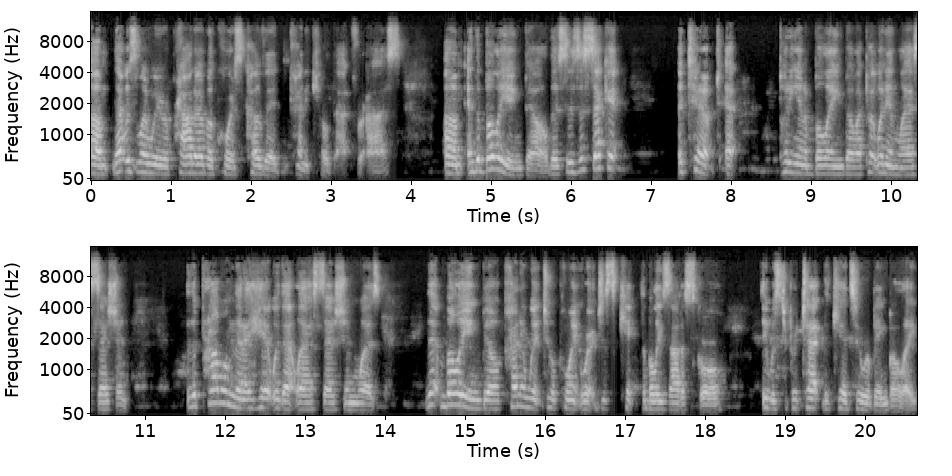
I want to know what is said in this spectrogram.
Um, that was one we were proud of. Of course, COVID kind of killed that for us. Um, and the bullying bill. This is the second attempt at putting in a bullying bill. I put one in last session. The problem that I hit with that last session was that bullying bill kind of went to a point where it just kicked the bullies out of school. It was to protect the kids who were being bullied.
